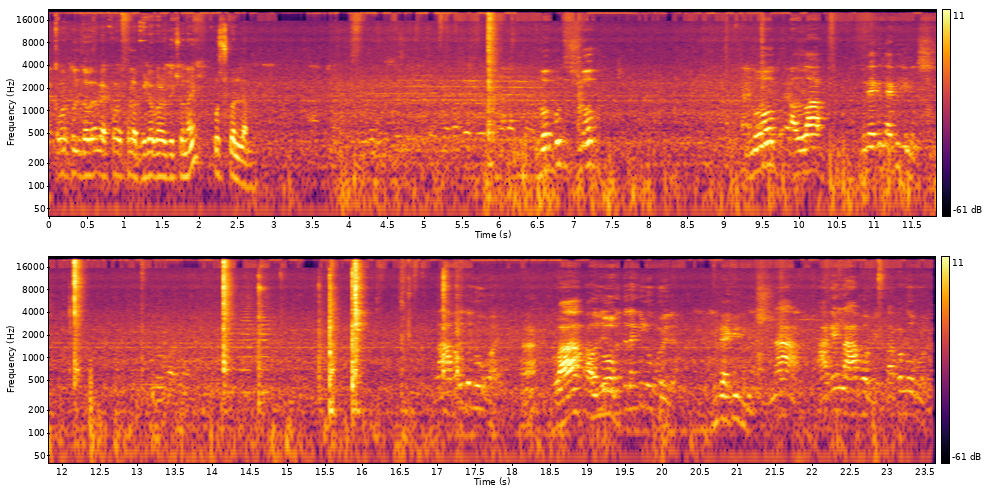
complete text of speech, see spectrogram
ব্যাক কভার খুলতে হবে ব্যাক কভার খোলা ভিডিও করার কিছু নাই। পুশ করলাম। লোভ বুঝিস লোভ? লোভ লাভ দুটো কিন্তু একই জিনিস। লাভ হলে তো লোভ হয়। হ্যাঁ? লাভ আর লোভ। হয়ে দুটো একই জিনিস। না আগে লাভ হবে তারপর লোভ হবে।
